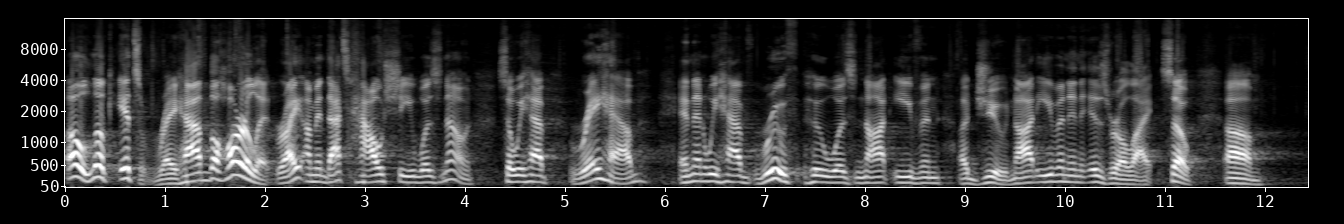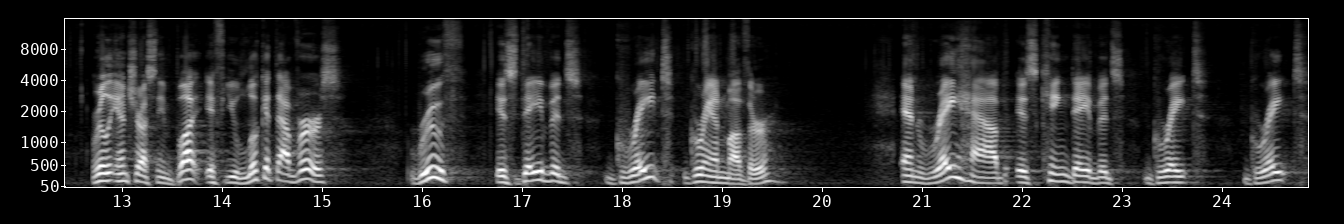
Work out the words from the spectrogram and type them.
Oh, look, it's Rahab the harlot, right? I mean, that's how she was known. So we have Rahab, and then we have Ruth, who was not even a Jew, not even an Israelite. So, um, really interesting. But if you look at that verse, Ruth is David's great grandmother, and Rahab is King David's great great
